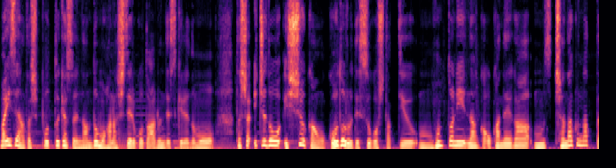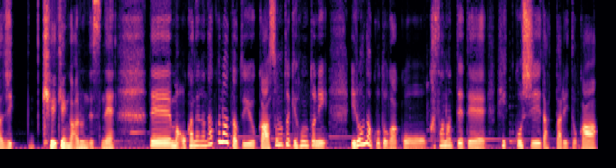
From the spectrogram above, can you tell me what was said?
まあ以前私、ポッドキャストで何度も話してることあるんですけれども、私は一度一週間を5ドルで過ごしたっていう、もう本当になんかお金がむっちゃなくなった経験があるんですね。で、で、まあお金がなくなったというか、その時本当にいろんなことがこう重なってて、引っ越しだったりとか、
